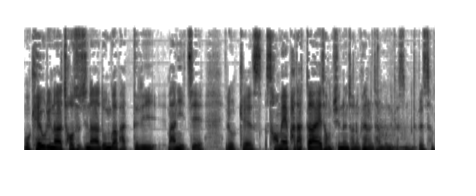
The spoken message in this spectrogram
뭐 개울이나 저수지나 논과 밭들이 많이 있지 이렇게 섬의 바닷가의 정취는 저는 그날은 잘 못 느꼈습니다. 그래서 참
